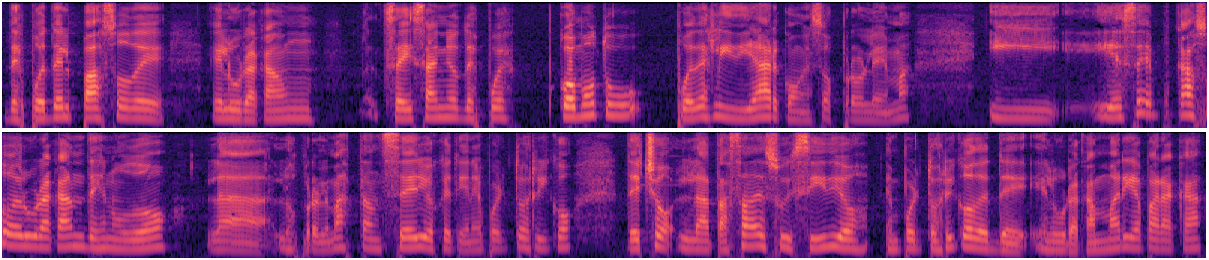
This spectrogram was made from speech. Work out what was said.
después del paso del el huracán, seis años después. ¿Cómo tú puedes lidiar con esos problemas? Y, y ese caso del huracán desnudó los problemas tan serios que tiene Puerto Rico. De hecho, la tasa de suicidios en Puerto Rico desde el huracán María para acá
